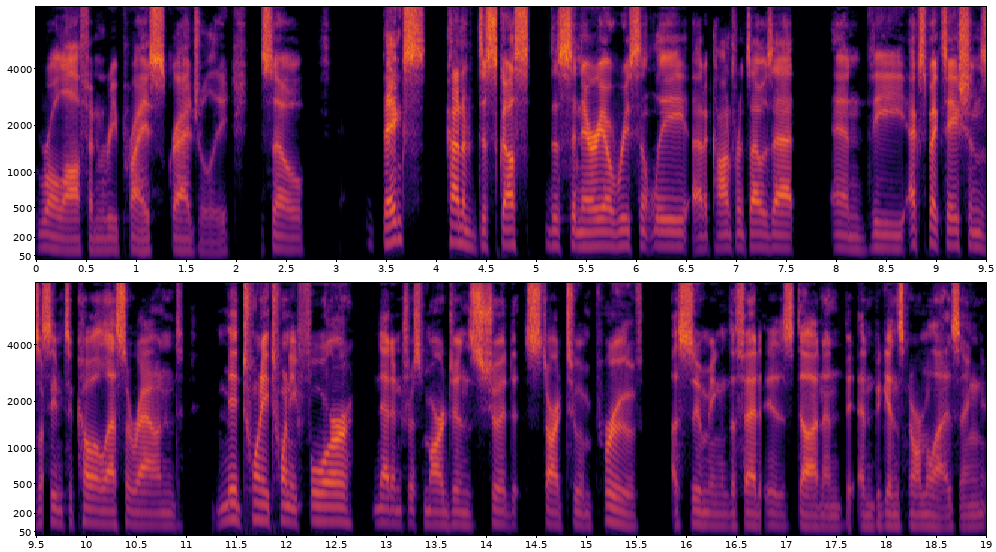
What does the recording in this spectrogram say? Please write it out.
roll off and reprice gradually. So banks kind of discussed this scenario recently at a conference I was at, and the expectations seem to coalesce around mid 2024 net interest margins should start to improve assuming the fed is done and and begins normalizing.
